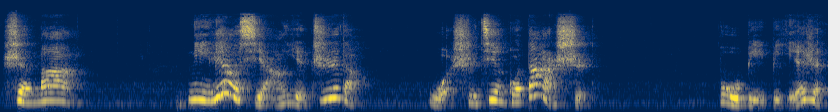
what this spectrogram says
沈妈，你料想也知道。”我是见过大事的，不比别人。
